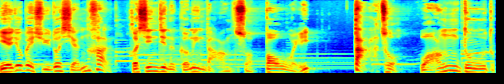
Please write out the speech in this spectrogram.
也就被许多闲汉和新进的革命党所包围。大作王都督，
